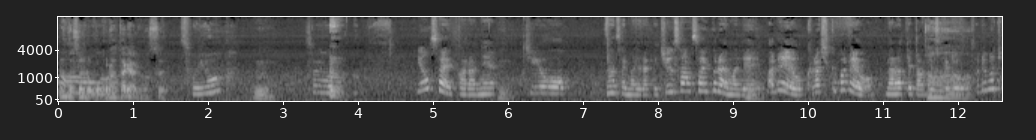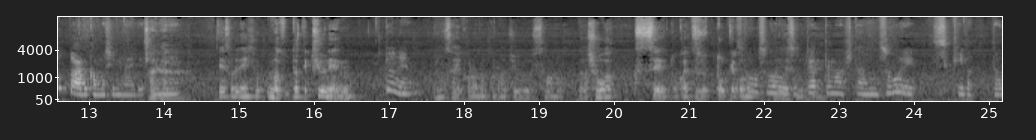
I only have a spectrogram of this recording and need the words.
なんかそういうの心当たりあります？素養？うん。それを4歳からねうん。一応何歳までだっけ？13歳ぐらいまでうん。バレエをクラシックバレエを習ってたんですけあどー。それはちょっとあるかもしれないですね、はいはいはい。でそれでひょ、まあ、だって9年？去年。4歳からだから13だから小学生とかずっとってこそのうそう感じですよね。ずっとやってました。もうすごい好きだった。うん。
